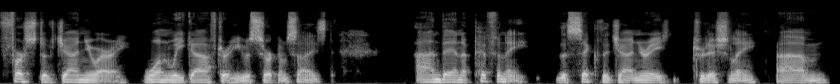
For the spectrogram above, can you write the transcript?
1st of January, one week after he was circumcised and then Epiphany, the 6th of January, traditionally, um,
